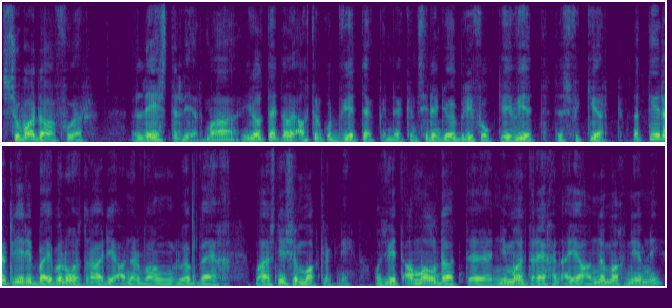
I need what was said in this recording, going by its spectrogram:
soba daarvoor 'n les te leer. Maar heeltyd aan my agterkop weet ek en ek kan sien in jou brief ook, jy weet, dis verkeerd. Natuurlik leer die Bybel ons draai die ander wang, loop weg, maar is nie so maklik nie. Ons weet almal dat uh, niemand reg in eie hande mag neem nie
